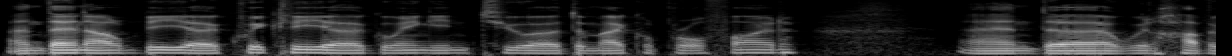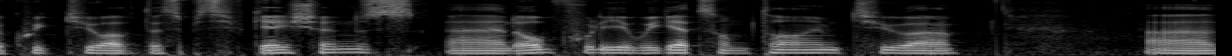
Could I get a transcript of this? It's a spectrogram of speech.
And then I'll be quickly going into the micro profile and uh, we'll have a quick tour of the specifications and hopefully we get some time to uh, uh,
